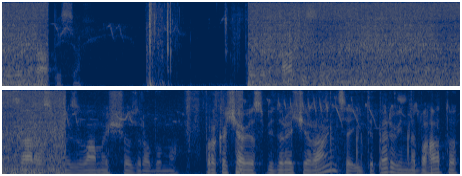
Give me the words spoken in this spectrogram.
Повертатися. Повертатися. Зараз ми з вами що зробимо? Прокачав я собі, до речі, ранця, і тепер він набагато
